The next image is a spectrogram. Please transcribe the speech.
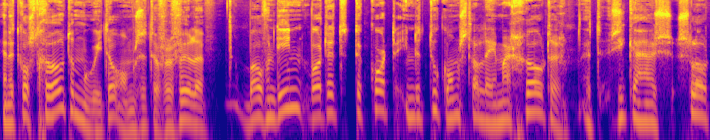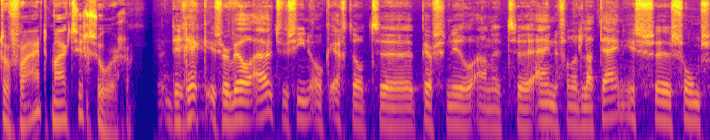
En het kost grote moeite om ze te vervullen. Bovendien wordt het tekort in de toekomst alleen maar groter. Het ziekenhuis Slotervaart maakt zich zorgen. De rek is er wel uit. We zien ook echt dat uh, personeel aan het uh, einde van het Latijn is uh, soms.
